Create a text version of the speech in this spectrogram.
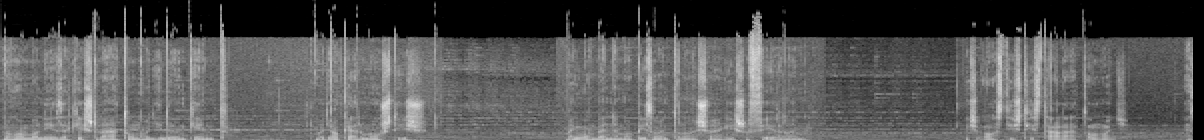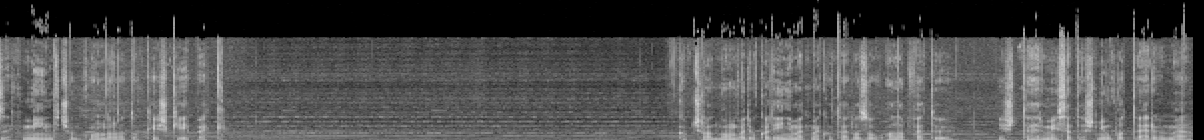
Magamban nézek és látom, hogy időnként, vagy akár most is, megvan bennem a bizonytalanság és a félelem. És azt is tisztán látom, hogy ezek mind csak gondolatok és képek. Kapcsolatban vagyok a lényemet meghatározó alapvető és természetes nyugodt erőmmel.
